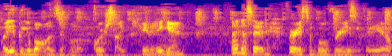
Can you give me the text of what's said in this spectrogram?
What you think about is if of course like hit it again. Like I said, very simple, very easy video.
